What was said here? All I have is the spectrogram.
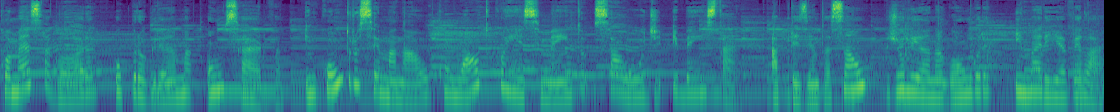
Começa agora o programa OnSarva, encontro semanal com autoconhecimento, saúde e bem-estar. Apresentação: Juliana Gôngora e Maria Velar.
